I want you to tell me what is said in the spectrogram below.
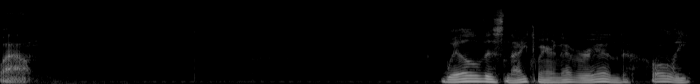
Wow. Will this nightmare never end? Holy.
